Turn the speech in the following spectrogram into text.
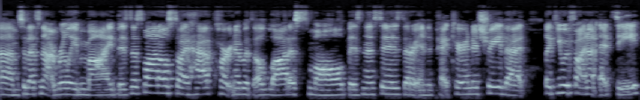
Um, so that's not really my business model. So I have partnered with a lot of small businesses that are in the pet care industry that like you would find on Etsy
